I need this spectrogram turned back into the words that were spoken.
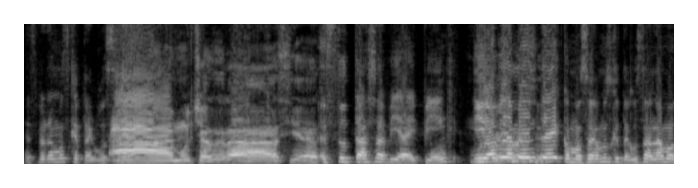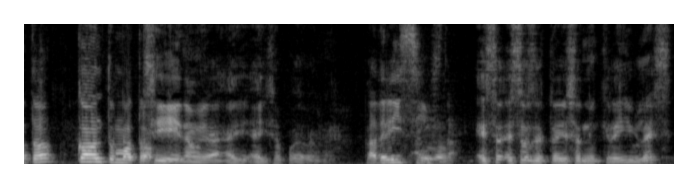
Esperemos que te guste. Ah, muchas gracias. Es tu taza VIP. y obviamente, gracias. como sabemos que te gusta la moto, con tu moto. Sí, no, mira, ahí, ahí se puede ver. Padrísimo. Eso- esos detalles son increíbles.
